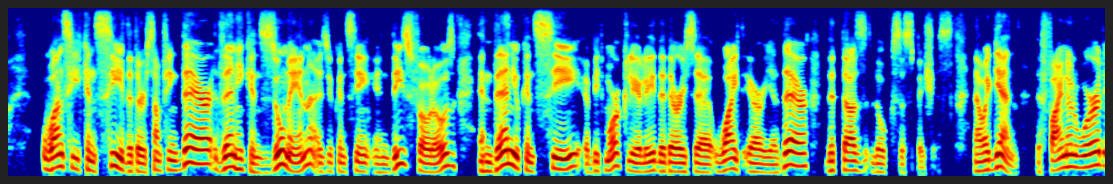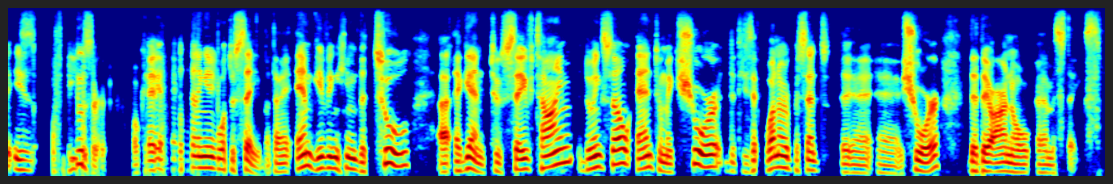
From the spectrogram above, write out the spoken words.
once he can see that there's something there, then he can zoom in, as you can see in these photos, and then you can see a bit more clearly that there is a white area there that does look suspicious. Now, again, the final word is of the user. Okay, I'm not telling him what to say, but I am giving him the tool, uh, again, to save time doing so and to make sure that he's 100% uh, uh, sure that there are no uh, mistakes.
